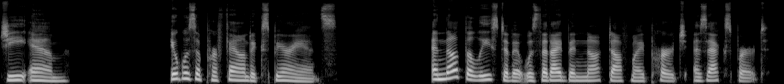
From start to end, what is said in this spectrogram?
GM. It was a profound experience. And not the least of it was that I'd been knocked off my perch as expert.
